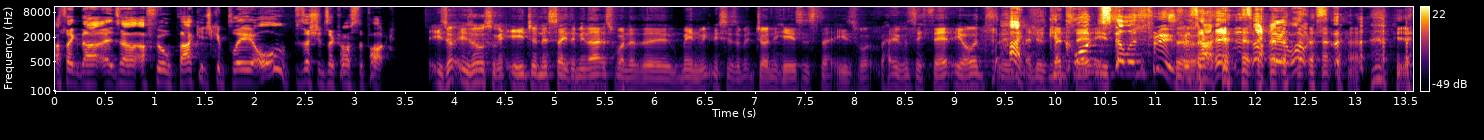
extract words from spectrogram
I think that it's a, a, full package. Can play all positions across the park. He's, he's also got age on his side. I mean, that's one of the main weaknesses about Jonny Hayes is that he's what how was he thirty odd in, in his mid thirties. Still improve. So, is, that, is that how it works? yeah.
